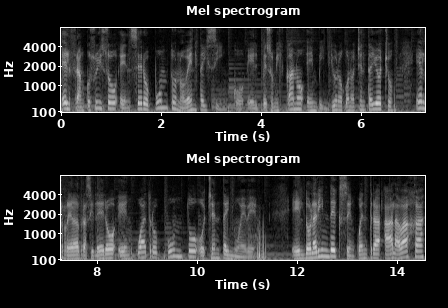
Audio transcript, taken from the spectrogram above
el franco suizo en 0.95, el peso mexicano en 21.88, el real brasilero en 4.89. El dólar index se encuentra a la baja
